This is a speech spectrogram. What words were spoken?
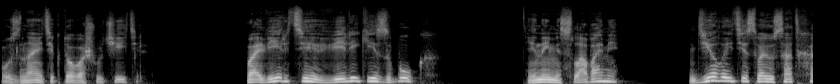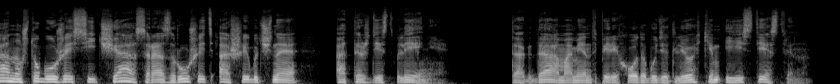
Узнайте, кто ваш учитель. Поверьте в великий звук. Иными словами, делайте свою садхану, чтобы уже сейчас разрушить ошибочное отождествление. Тогда момент перехода будет легким и естественным.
